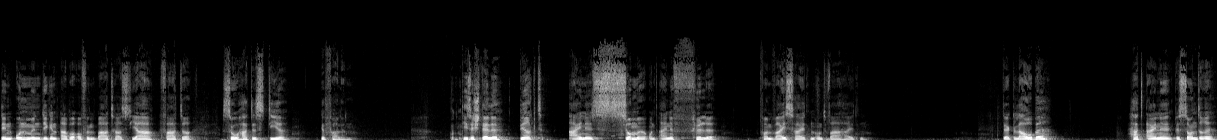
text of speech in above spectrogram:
den Unmündigen aber offenbart hast. Ja, Vater, so hat es dir gefallen. Diese Stelle birgt eine Summe und eine Fülle von Weisheiten und Wahrheiten. Der Glaube hat eine besondere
